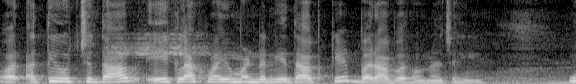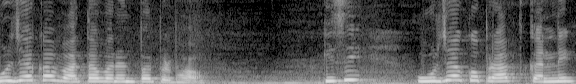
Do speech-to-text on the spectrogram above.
और अति उच्च दाब एक लाख वायुमंडलीय दाब के बराबर होना चाहिए। ऊर्जा का वातावरण पर प्रभाव। किसी ऊर्जा को प्राप्त करने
